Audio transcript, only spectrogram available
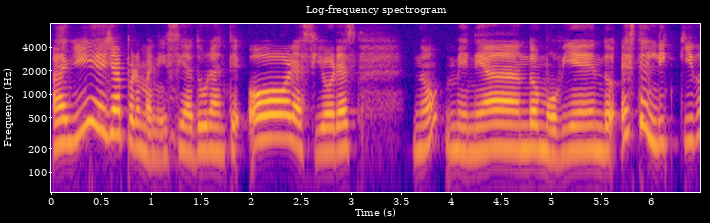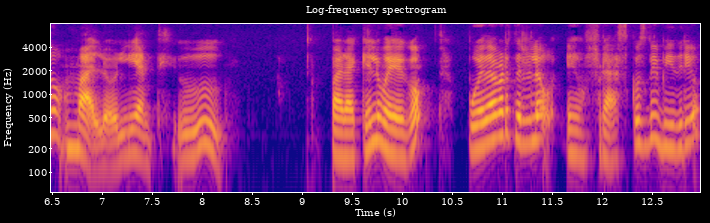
Allí ella permanecía durante horas y horas, ¿no? Meneando, moviendo este líquido maloliente. Uh, para que luego pueda verterlo en frascos de vidrio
